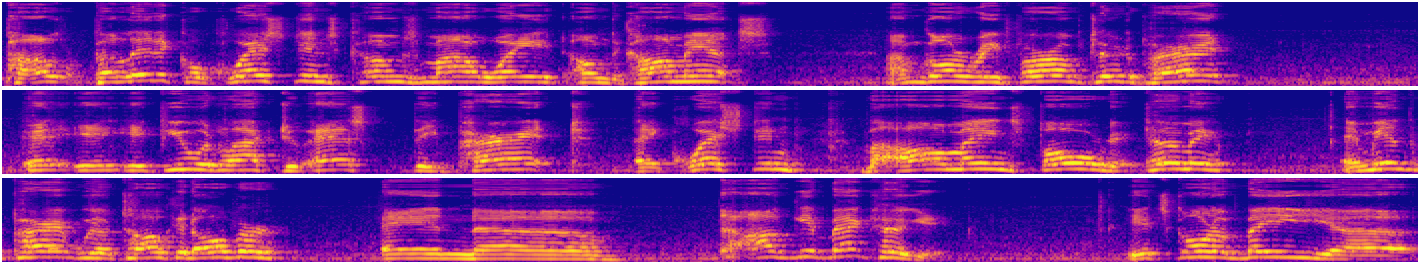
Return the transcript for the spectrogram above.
pol- political questions comes my way on the comments, I'm going to refer them to the parrot. If you would like to ask the parrot a question, by all means forward it to me, and me and the parrot will talk it over, and uh, I'll get back to you. It's going to be uh,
